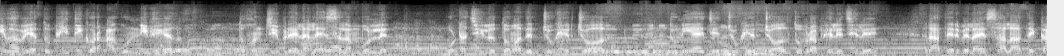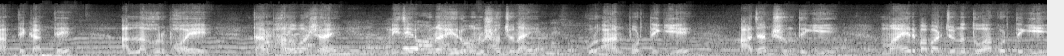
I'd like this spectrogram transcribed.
কীভাবে এত ভীতিকর আগুন নিভে গেল? তখন জিব্রাইল আলাইহিসসালাম বললেন ওটা ছিল তোমাদের চোখের জল। দুনিয়ায় যে চোখের জল তোমরা ফেলেছিলে রাতের বেলায় সালাতে কাঁদতে কাঁদতে আল্লাহর ভয়ে তার ভালোবাসায় নিজের গুনাহের অনুশোচনায় কোরআন পড়তে গিয়ে আজান শুনতে গিয়ে মায়ের বাবার জন্য দোয়া করতে গিয়ে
